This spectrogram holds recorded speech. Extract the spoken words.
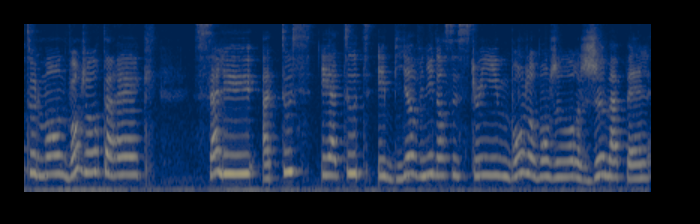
tout le monde, bonjour Tarek. Salut à tous et à toutes et bienvenue dans ce stream. Bonjour, bonjour, je m'appelle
